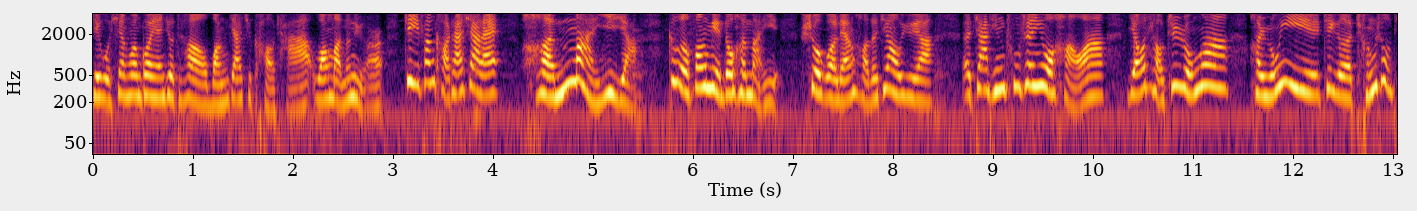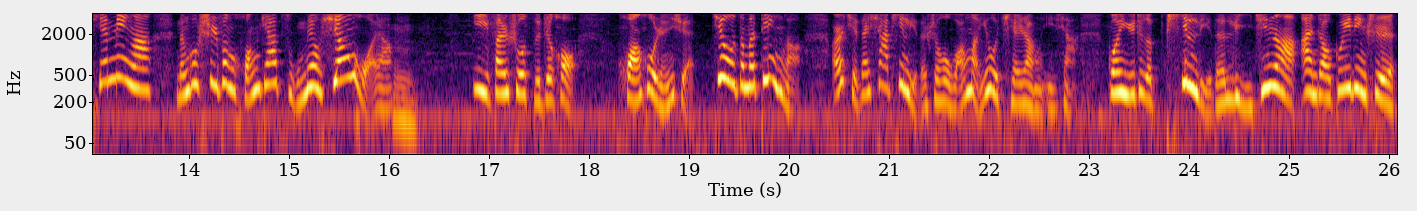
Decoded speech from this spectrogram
结果相关官员就到王家去考察王莽的女儿。这一番考察下来，很满意呀，各方面都很满意，受过良好的教育啊，呃，家庭出身又好啊，窈窕之容啊，很容易这个承受天命啊，能够侍奉皇家祖庙香火呀。嗯，一番说辞之后。皇后人选就这么定了，而且在下聘礼的时候，王莽又谦让了一下。关于这个聘礼的礼金啊，按照规定是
